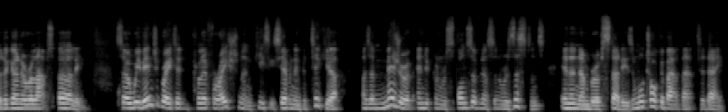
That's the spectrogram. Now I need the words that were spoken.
that are going to relapse early. So we've integrated proliferation and Ki67 in particular as a measure of endocrine responsiveness and resistance in a number of studies. And we'll talk about that today.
